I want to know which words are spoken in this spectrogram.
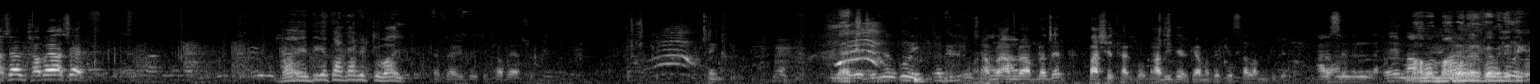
আসেন সবাই আসেন। ভাই এদিকে তাকান একটু ভাই। সবাই আসুন থ্যাংক ইউ আমরা আমরা আপনাদের পাশে থাকব। ভাবিদেরকে আমাদেরকে সালাম দিবেন। মামুনের ফ্যামিলি থেকে।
